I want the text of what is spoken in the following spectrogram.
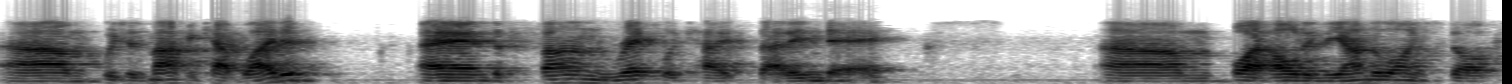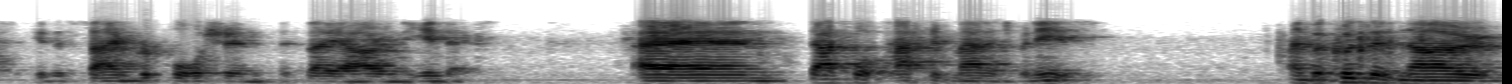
um, which is market cap weighted, and the fund replicates that index um, by holding the underlying stocks in the same proportion as they are in the index. And that's what passive management is. And because there's no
